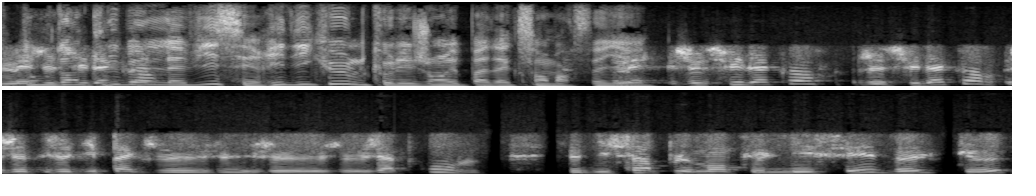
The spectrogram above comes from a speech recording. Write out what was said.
Mais Donc dans Plus belle la vie, c'est ridicule que les gens aient pas d'accent marseillais. Mais je suis d'accord, je suis d'accord. Je ne dis pas que je, je- je- je- j'approuve. Je dis simplement que les faits veulent que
